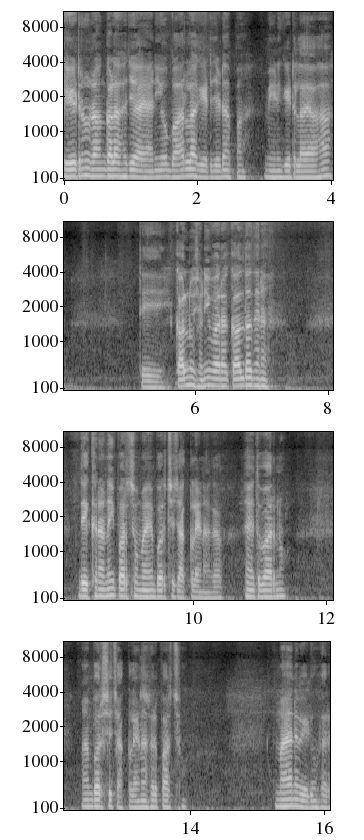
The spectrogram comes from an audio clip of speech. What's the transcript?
ਗੇਟ ਨੂੰ ਰੰਗ ਵਾਲਾ ਹਜੇ ਆਇਆ ਨਹੀਂ, ਉਹ ਬਾਹਰਲਾ ਗੇਟ ਜਿਹੜਾ ਆਪਾਂ ਮੇਨ ਗੇਟ ਲਾਇਆ ਆ ਤੇ ਕੱਲ ਨੂੰ ਸ਼ਨੀਵਾਰ ਆ ਕੱਲ ਦਾ ਦਿਨ। ਦੇਖਣਾ ਨਹੀਂ, ਪਰਸੋਂ ਮੈਂ ਬੁਰਸ਼ ਚੱਕ ਲੈਣਾਗਾ, ਐਤਵਾਰ ਨੂੰ। ਮੈਂ ਬੁਰਸ਼ ਚੱਕ ਲੈਣਾ ਫਿਰ ਪਰਸੋਂ। ਮੈਂ ਨਵੇੜੂ ਫਿਰ।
